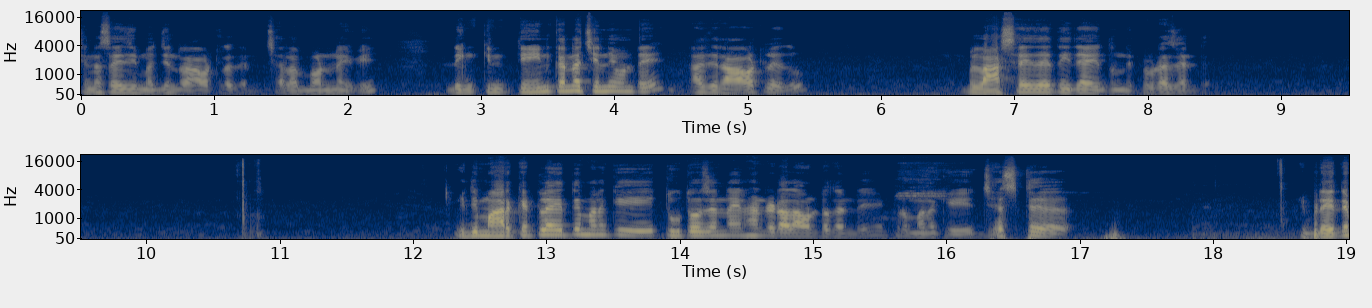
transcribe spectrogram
చిన్న సైజు ఈ మధ్యన రావట్లేదండి. చాలా బాగున్నాయి ఇవి. దీనికి దీనికన్నా చిన్నవి ఉంటాయి అది రావట్లేదు. లాస్ట్ సైజ్ అయితే ఇదే అవుతుంది ఇప్పుడు ప్రజెంట్ ఇది మార్కెట్లో అయితే మనకి టూ థౌజండ్ నైన్ హండ్రెడ్ అలా ఉంటుందండి. ఇప్పుడు మనకి జస్ట్ ఇప్పుడైతే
